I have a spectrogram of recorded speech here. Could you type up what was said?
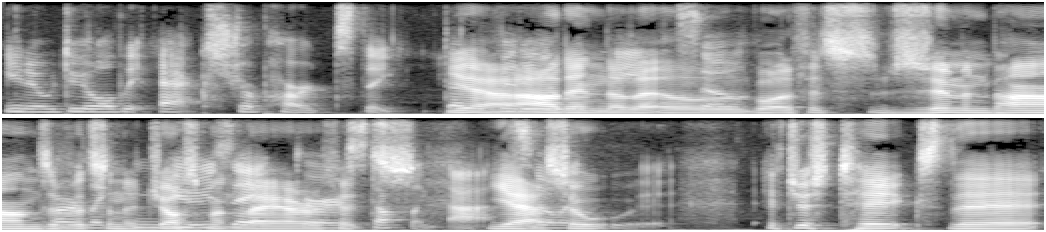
you know, do all the extra parts that. that yeah, video add in the need, little so- what if it's zoom and pans, if it's like, an adjustment layer, if it's stuff like that. yeah. like, So, it just takes the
